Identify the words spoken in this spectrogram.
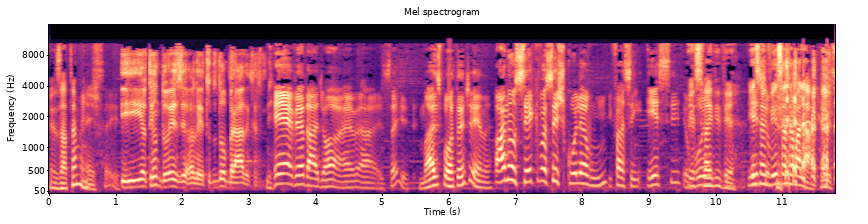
É Exatamente. isso aí. E eu tenho dois, olha, tudo dobrado, cara. É verdade, ó. É, é isso aí. Mais importante ainda. A não ser que você escolha um e fale assim: esse eu esse vou. vai viver. Esse, esse vai eu- viver, esse vai trabalhar. É isso.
